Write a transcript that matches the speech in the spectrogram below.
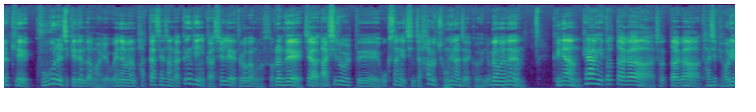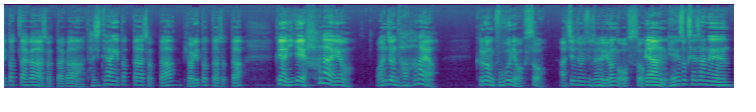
이렇게 구분을 짓게 된단 말이에요. 왜냐면 바깥 세상과 끊기니까 실내에 들어감으로써. 그런데 제가 날씨 좋을 때 옥상에 진짜 하루 종일 앉아 있거든요. 그러면은 그냥 태양이 떴다가 졌다가 다시 별이 떴다가 졌다가 다시 태양이 떴다 졌다 별이 떴다 졌다 그냥 이게 하나예요. 완전 다 하나야. 그런 구분이 없어. 아침, 점심, 저녁 이런 거 없어. 그냥 계속 세상은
